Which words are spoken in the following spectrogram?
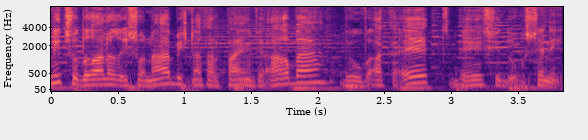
התוכנית שודרה לראשונה בשנת 2004 והובאה כעת בשידור שני.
